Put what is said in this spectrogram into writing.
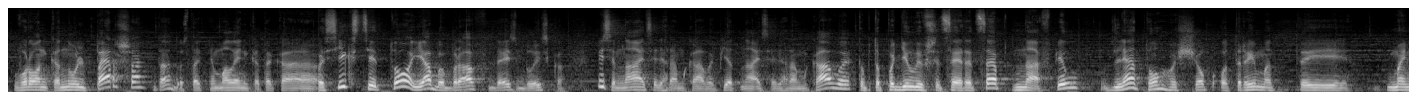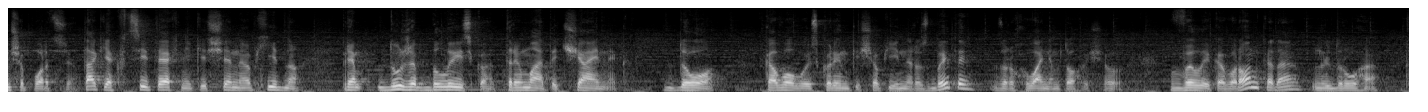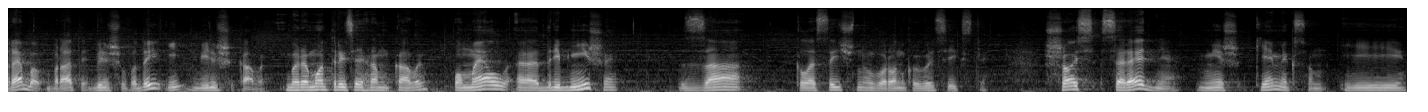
воронка 0,1, да, достатньо маленька така по сіксті, то я би брав десь близько 18 грам кави, 15 грам кави. Тобто, поділивши цей рецепт навпіл для того, щоб отримати меншу порцію. Так як в цій техніці ще необхідно прям дуже близько тримати чайник до кавової скоринки, щоб її не розбити, з урахуванням того, що велика воронка, да, 0,2, треба брати більше води і більше кави. Беремо 30 грам кави, помел е, дрібніше за класичну воронку V60. Щось середнє між кеміксом і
